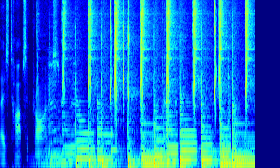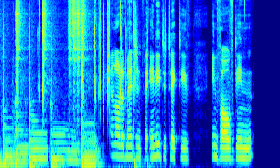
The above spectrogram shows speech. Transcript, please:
those types of crimes. And I'd imagine for any detective involved in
